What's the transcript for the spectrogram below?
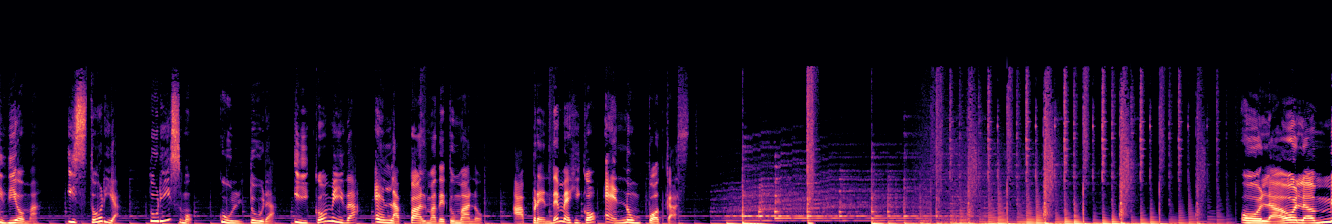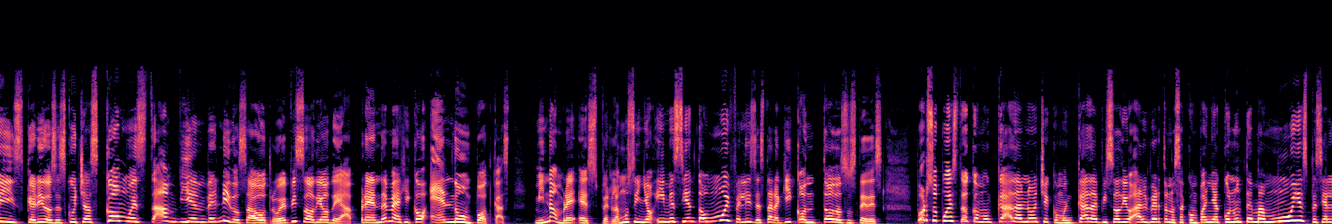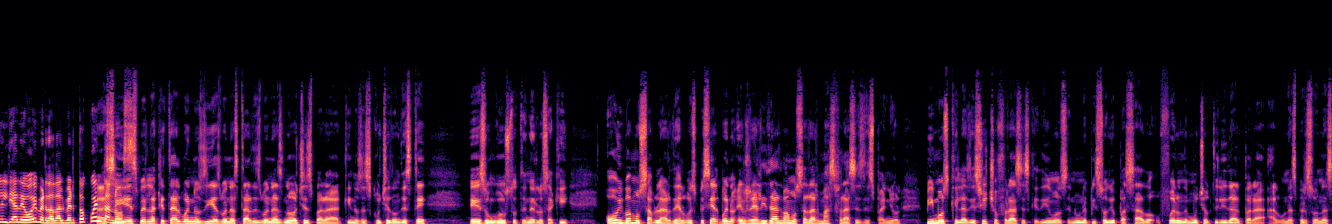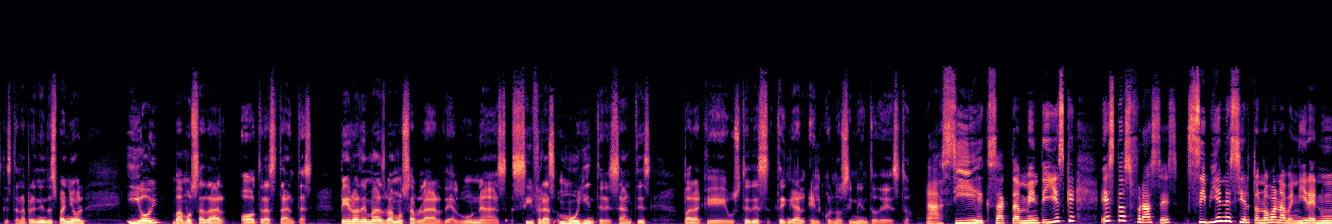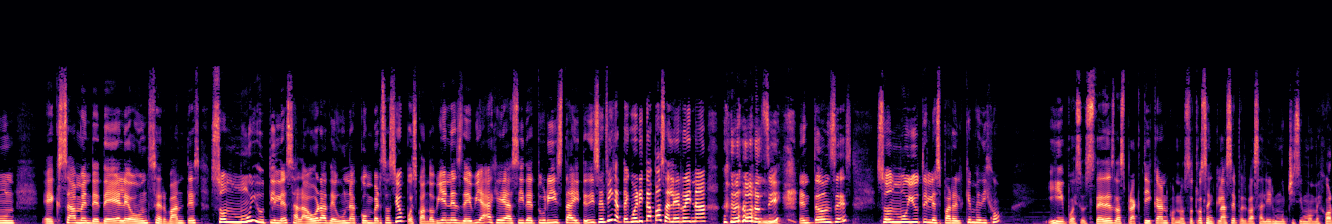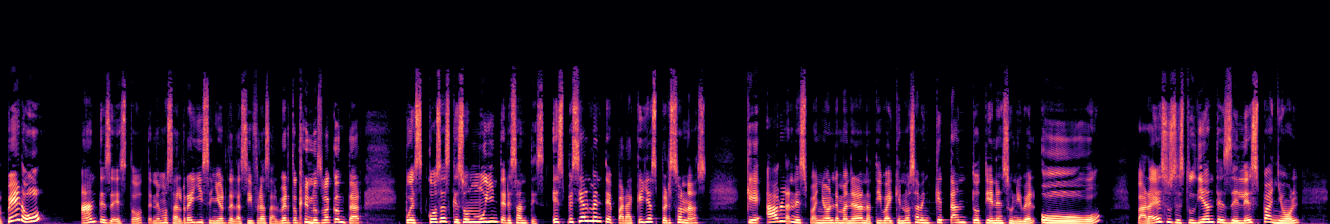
idioma, historia, turismo, cultura y comida en la palma de tu mano. Aprende México en un podcast. Hola, hola, mis queridos escuchas, ¿cómo están? Bienvenidos a otro episodio de Aprende México en un podcast. Mi nombre es Perla Musiño y me siento muy feliz de estar aquí con todos ustedes. Por supuesto, como cada noche, como en cada episodio, Alberto nos acompaña con un tema muy especial el día de hoy, ¿verdad, Alberto? Cuéntanos. Así es, Perla, ¿qué tal? Buenos días, buenas tardes, buenas noches para quien nos escuche donde esté. Es un gusto tenerlos aquí. Hoy vamos a hablar de algo especial. Bueno, en realidad vamos a dar más frases de español. Vimos que las 18 frases que dimos en un episodio pasado fueron de mucha utilidad para algunas personas que están aprendiendo español y hoy vamos a dar otras tantas. Pero además vamos a hablar de algunas cifras muy interesantes para que ustedes tengan el conocimiento de esto. Así, exactamente. Y es que estas frases, si bien es cierto, no van a venir en un examen de DL o un Cervantes, son muy útiles a la hora de una conversación. Pues cuando vienes de viaje, así de turista, y te dicen, fíjate, güerita, pásale, reina. ¿Sí? Entonces, son muy útiles para el que me dijo y pues ustedes las practican con nosotros en clase, pues va a salir muchísimo mejor. Pero antes de esto, tenemos al rey y señor de las cifras, Alberto, que nos va a contar pues cosas que son muy interesantes, especialmente para aquellas personas que hablan español de manera nativa y que no saben qué tanto tienen su nivel o para esos estudiantes del español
